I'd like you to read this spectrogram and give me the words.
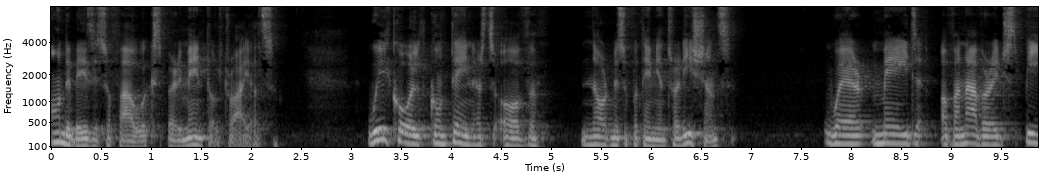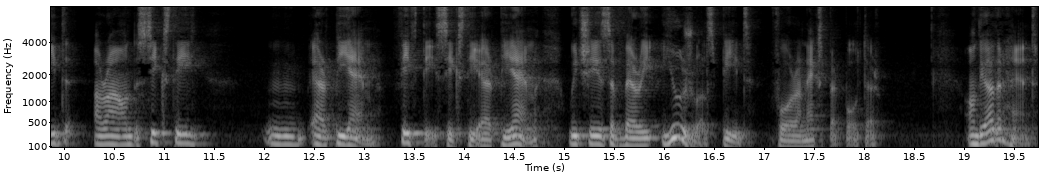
on the basis of our experimental trials, we called containers of North Mesopotamian traditions were made of an average speed around 60 mm, RPM 50, 60 RPM, which is a very usual speed for an expert potter. On the other hand,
